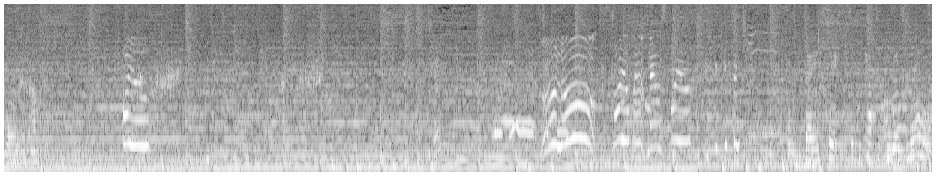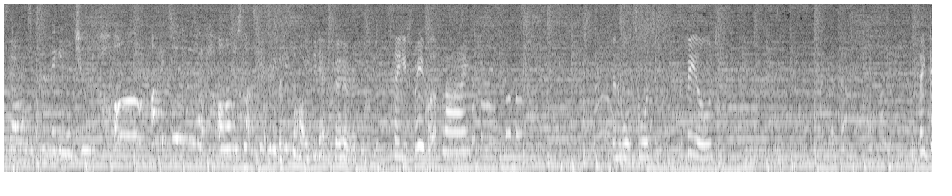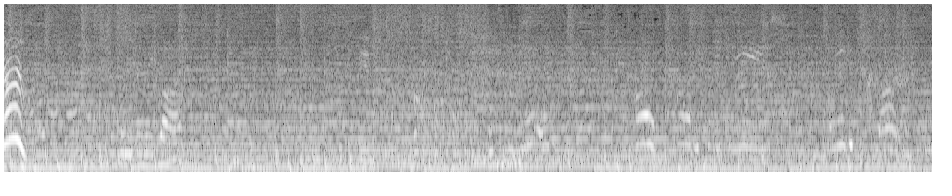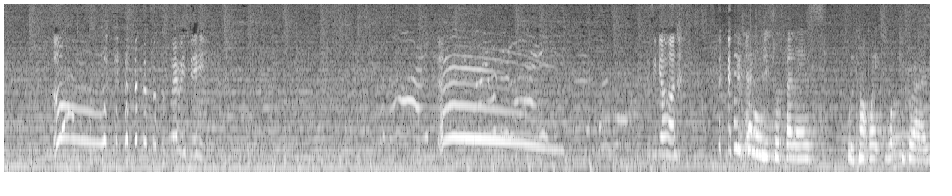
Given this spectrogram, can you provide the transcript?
Now. Of the caterpillars. Oh, starting to the big in the tube. Oh, I can see them moving. Oh, they're starting to get really big. Starting to get further. So you're free butterfly. Gonna walk towards the field. Say go. Oh! Where is he? Hey! Is he gone? Hello little fellas. We can't wait to watch you grow.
